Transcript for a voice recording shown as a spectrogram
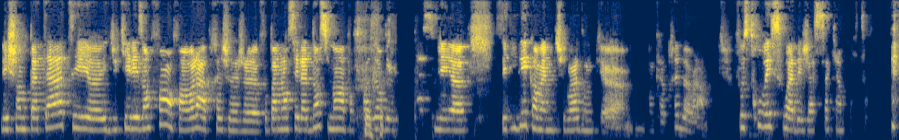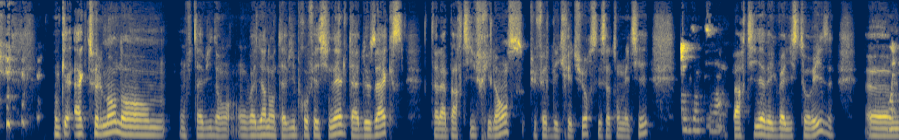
les champs de patates et euh, éduquer les enfants. Enfin voilà, après je, je faut pas me lancer là-dedans, sinon on a pour trois heures de mais c'est l'idée quand même, tu vois. Donc donc après bah voilà, faut se trouver soi déjà, c'est ça qui est important. Donc actuellement, dans, ta vie, dans, on va dire dans ta vie professionnelle, tu as deux axes. Tu as la partie freelance, tu fais de l'écriture, c'est ça ton métier. Exactement. La partie avec Valley Stories. Euh,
